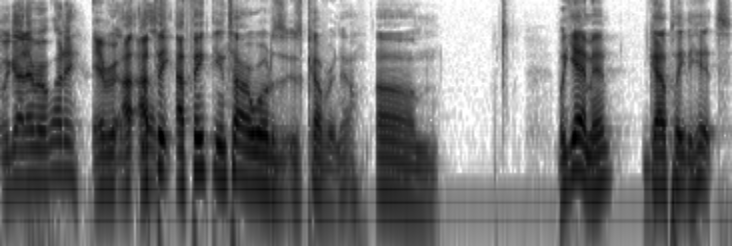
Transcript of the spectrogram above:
we got everybody. Every I, I think I think the entire world is, is covered now. Um but yeah, man, you gotta play the hits.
